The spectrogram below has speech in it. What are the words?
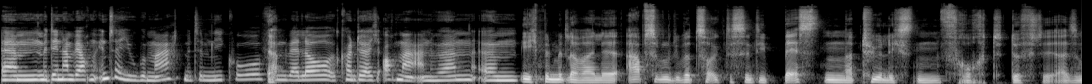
Ähm, mit denen haben wir auch ein Interview gemacht mit dem Nico von ja. Velo. Könnt ihr euch auch mal anhören. Ähm, ich bin mittlerweile absolut überzeugt, das sind die besten, natürlichsten Fruchtdüfte. Also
